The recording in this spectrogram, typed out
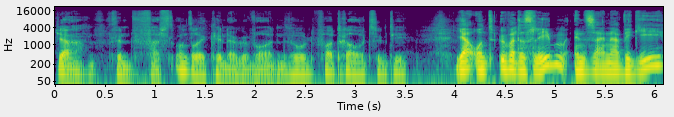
ja, sind fast unsere Kinder geworden. So vertraut sind die. Ja, und über das Leben in seiner WG,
